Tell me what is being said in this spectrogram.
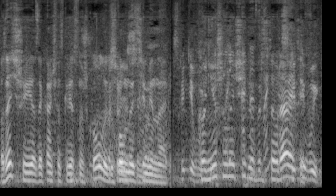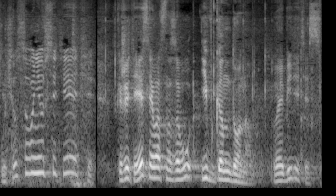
А знаете, что я заканчивал воскресную школу и духовный на семинар? Конечно, начитан, представляете? Учился в университете. Скажите, если я вас назову Ив вы обидитесь?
